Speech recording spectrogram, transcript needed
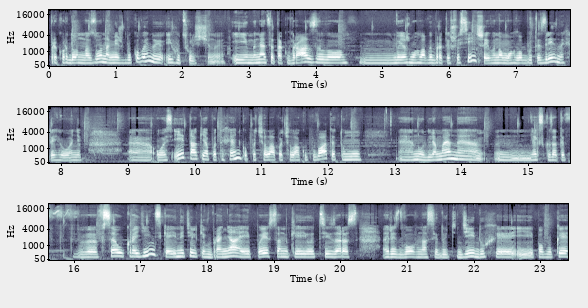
прикордонна зона між Буковиною і Гуцульщиною. І мене це так вразило, бо я ж могла вибрати щось інше, і воно могло бути з різних регіонів. Е, Ось і так я потихеньку почала почала купувати. Тому е, ну, для мене, як сказати, все українське і не тільки вбрання, і писанки, і оці зараз Різдво в нас ідуть дідухи і павуки.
